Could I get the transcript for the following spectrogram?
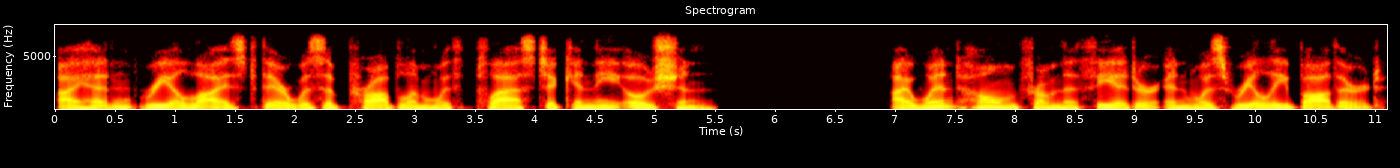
I hadn't realized there was a problem with plastic in the ocean. I went home from the theater and was really bothered.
